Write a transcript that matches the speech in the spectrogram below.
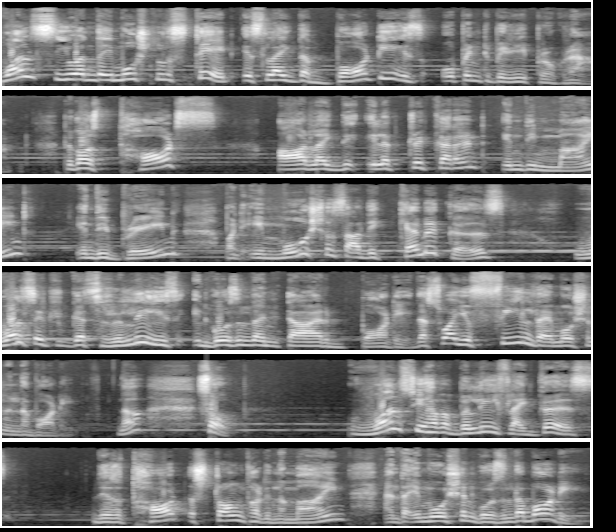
once you are in the emotional state, it's like the body is open to be reprogrammed because thoughts are like the electric current in the mind, in the brain, but emotions are the chemicals. Once it gets released, it goes in the entire body. That's why you feel the emotion in the body. Now, so once you have a belief like this, there's a thought, a strong thought in the mind, and the emotion goes in the body.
